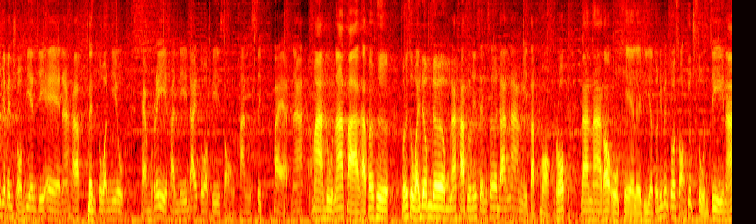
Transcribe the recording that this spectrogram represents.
ที่จะเป็นโฉม PNGA นะครับ เป็นตัว New Camry คันนี้ได้ตัวปี 2018 นะ มาดูหน้าตาครับ ก็คือสวยๆ เดิมๆ นะครับ ตัวนี้เซ็นเซอร์ด้านหน้ามีตัดหมอกครบ ด้านหน้าก็โอเคเลยทีเดียว ตัวนี้เป็นตัว 2.0G นะ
